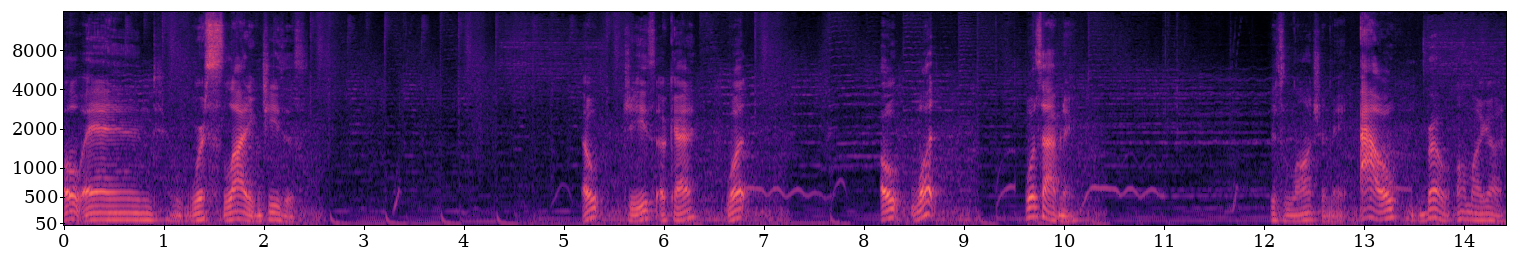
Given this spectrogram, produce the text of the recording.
Oh, and we're sliding. Jesus. Oh, jeez. Okay. What? Oh, what? What's happening? Just launching me. Ow, bro. Oh my god.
